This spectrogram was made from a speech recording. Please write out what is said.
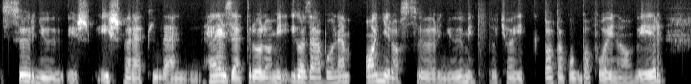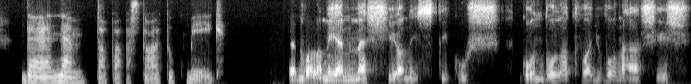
szörnyű és ismeretlen helyzetről, ami igazából nem annyira szörnyű, mint hogyha itt patakokba folyna a vér, de nem tapasztaltuk még. Valamilyen messianisztikus gondolat vagy vonás is,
